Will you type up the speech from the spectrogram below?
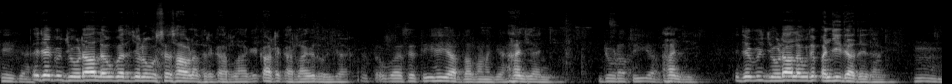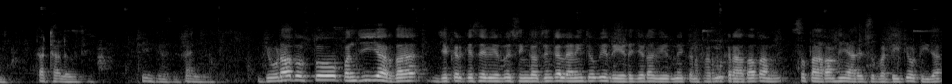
ਠੀਕ ਹੈ। ਤੇ ਜੇ ਕੋਈ ਜੋੜਾ ਲਊਗਾ ਤਾਂ ਚਲੋ ਉਸੇ ਹਿਸਾਬ ਨਾਲ ਫਿਰ ਕਰ ਲਾਂਗੇ ਘੱਟ ਕਰ ਲਾਂਗੇ 2000 ਇਹ ਤਾਂ ਵੈਸੇ 30000 ਦਾ ਬਣ ਗਿਆ। ਹਾਂਜੀ ਹਾਂਜੀ। ਜੋੜਾ 30000 ਹਾਂਜੀ। ਤੇ ਜੇ ਕੋਈ ਜੋੜਾ ਲਊ ਤੇ 25 ਦਾ ਦੇ ਦਾਂਗੇ। ਹੂੰ। ਇਕੱਠਾ ਲਊ ਤੇ। ਠੀਕ ਹੈ ਜੀ ਹਾਂਜੀ। ਜੋੜਾ ਦੋਸਤੋ 25000 ਦਾ ਹੈ। ਜੇਕਰ ਕਿਸੇ ਵੀਰ ਨੇ ਸਿੰਗਲ ਸਿੰਗਲ ਲੈਣੀ ਤੇ ਉਹ ਵੀ ਰੇਟ ਜਿਹੜਾ ਵੀਰ ਨੇ ਕਨਫਰਮ ਕਰਾਤਾ ਤੁਹਾਨੂੰ 17000 ਇਸ ਵੱਡੀ ਝੋਟੀ ਦਾ।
